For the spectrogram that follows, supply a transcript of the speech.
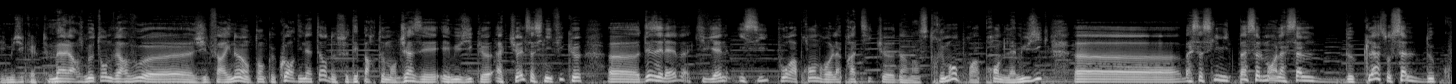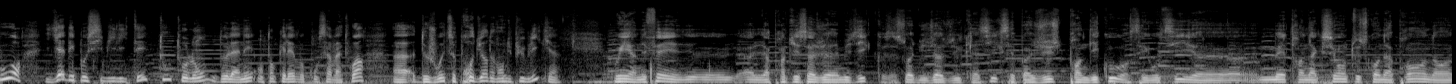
et musique actuelle. Mais alors je me tourne vers vous, euh, Gilles Farina, en tant que coordinateur de ce département jazz et, musique euh, actuelle. Ça signifie que des élèves qui viennent ici pour apprendre la pratique d'un instrument, pour apprendre la musique, euh, bah, ça se limite pas seulement à la salle de classe, aux salles de cours. Il y a des possibilités tout au long de l'année en tant qu'élève au conservatoire de jouer, de se produire devant du public? Oui, en effet, euh, l'apprentissage de la musique, que ce soit du jazz ou du classique, c'est pas juste prendre des cours, c'est aussi euh, mettre en action tout ce qu'on apprend dans,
